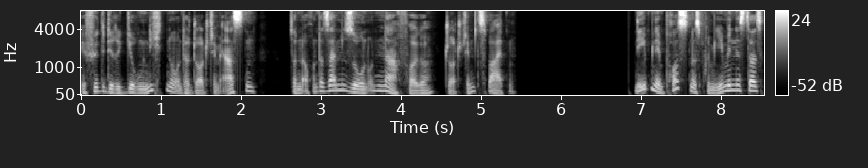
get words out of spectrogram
Er führte die Regierung nicht nur unter George I., sondern auch unter seinem Sohn und Nachfolger George II. Neben dem Posten des Premierministers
